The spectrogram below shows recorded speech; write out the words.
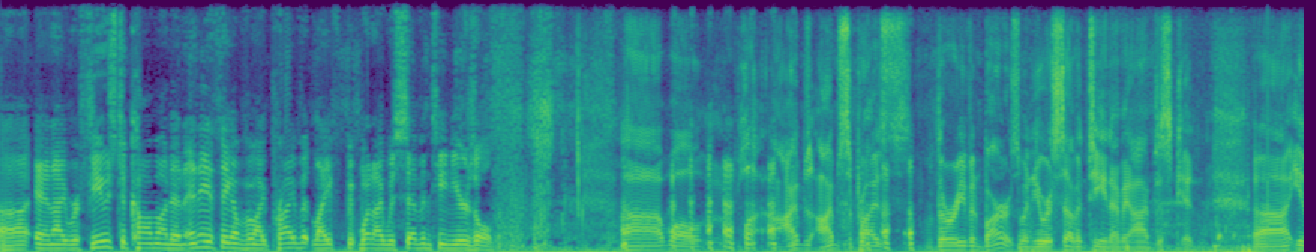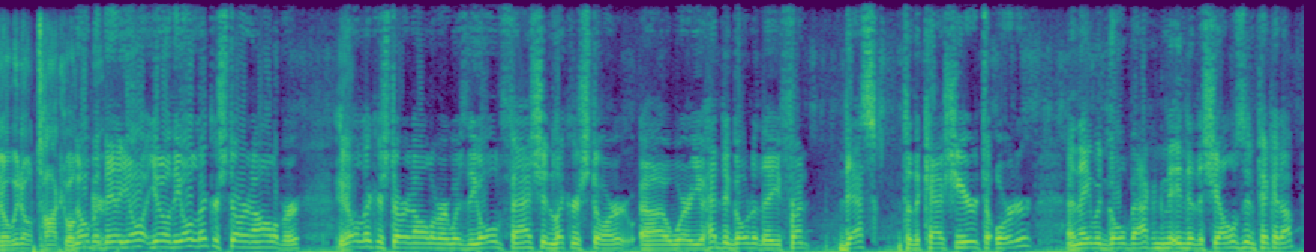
uh, and I refuse to comment on anything of my private life when I was 17 years old. Uh, well, I'm I'm surprised there were even bars when you were 17. I mean, I'm just kidding. Uh, you know, we don't talk about No, but the, you know, you know the old liquor store in Oliver. The Yeah. old liquor store in Oliver was the old-fashioned liquor store uh, where you had to go to the front desk to the cashier to order, and they would go back into the shelves and pick it up.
